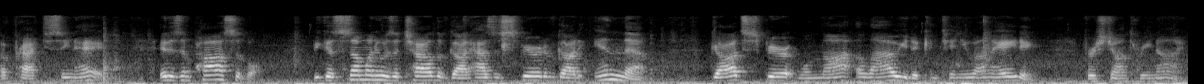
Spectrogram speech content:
of practicing hate. It is impossible because someone who is a child of God has the Spirit of God in them. God's Spirit will not allow you to continue on hating. 1 John 3 9.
